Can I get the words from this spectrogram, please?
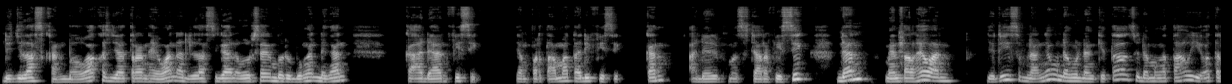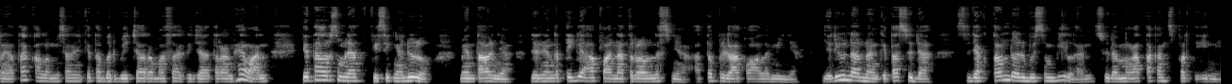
dijelaskan bahwa kesejahteraan hewan adalah segala urusan yang berhubungan dengan keadaan fisik. Yang pertama tadi fisik, kan ada secara fisik dan mental hewan. Jadi sebenarnya undang-undang kita sudah mengetahui, oh ternyata kalau misalnya kita berbicara masalah kesejahteraan hewan, kita harus melihat fisiknya dulu, mentalnya. Dan yang ketiga apa? Naturalness-nya atau perilaku alaminya. Jadi undang-undang kita sudah sejak tahun 2009 sudah mengatakan seperti ini.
